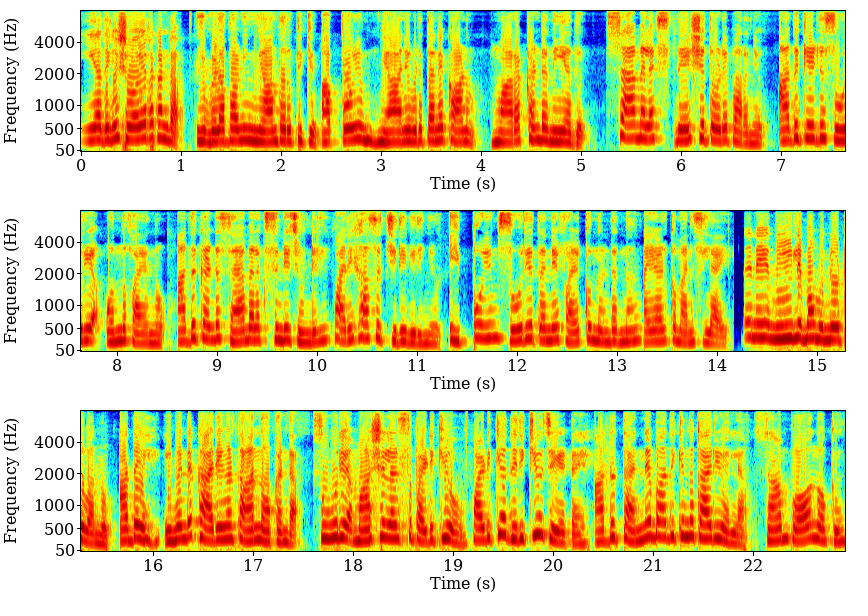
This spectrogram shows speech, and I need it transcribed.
നീ അധികം ഷോ ഇറക്കണ്ട. ഇവിള പണി ഞാൻ തെറിപ്പിക്കും. അപ്പോഴും ഞാൻ ഇവിടെ തന്നെ കാണും. മറക്കണ്ട നീ അത്. സാം അലക്സ് ദേഷ്യത്തോടെ പറഞ്ഞു അത് കേട്ട് സൂര്യ ഒന്ന് ഭയന്നു. അത് കണ്ട് സാം അലക്സിന്റെ ചുണ്ടിൽ പരിഹാസ ചിരി വിരിഞ്ഞു. ഇപ്പോഴും സൂര്യ തന്നെ ഭയക്കുന്നുണ്ടെന്ന് അയാൾക്ക് മനസ്സിലായി. തന്നെ നീലിമ മുന്നോട്ട് വന്നു. അതെ ഇവന്റെ കാര്യങ്ങൾ താൻ നോക്കണ്ട. സൂര്യ മാർഷൽ ആർട്സ് പഠിക്കുകയോ പഠിക്കാതിരിക്കുകയോ ചെയ്യട്ടെ. അത് തന്നെ ബാധിക്കുന്ന കാര്യമല്ല. സാം പോവാൻ നോക്ക്.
